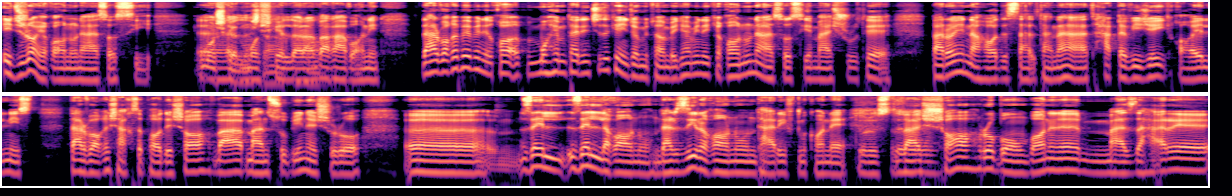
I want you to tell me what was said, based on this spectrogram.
اجرای قانون اساسی مشکل داشتن. مشکل دارن و قوانین در واقع ببینید مهمترین چیزی که اینجا می‌تونم بگم اینه که قانون اساسی مشروطه برای نهاد سلطنت حق ویژه‌ای قائل نیست در واقع شخص پادشاه و منصوبینش رو زل, زل قانون در زیر قانون تعریف می‌کنه درسته. و شاه رو به عنوان مظهر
